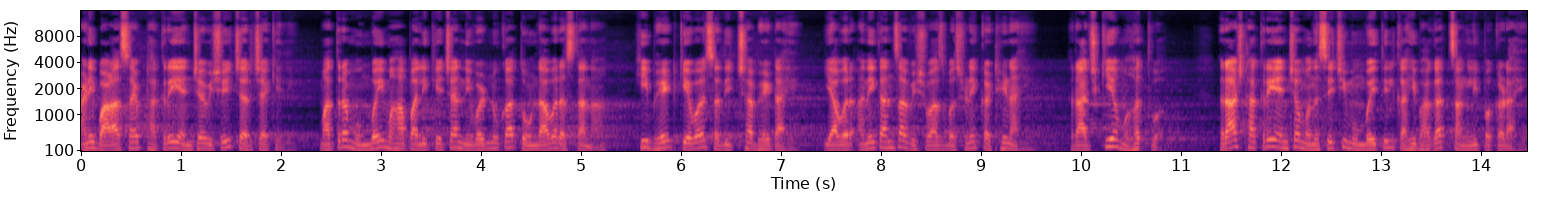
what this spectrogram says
आणि बाळासाहेब ठाकरे यांच्याविषयी चर्चा केली. मात्र मुंबई महापालिकेच्या निवडणुका तोंडावर असताना ही भेट केवळ सदिच्छा भेट आहे यावर अनेकांचा विश्वास बसणे कठीण आहे. राजकीय महत्त्व राज ठाकरे यांच्या मनसेची मुंबईतील काही भागात चांगली पकड आहे.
